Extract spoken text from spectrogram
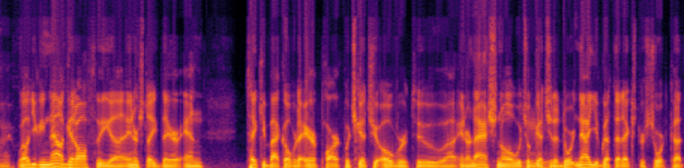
All right. Well, you can now get off the uh, interstate there and take you back over to Air Park, which gets you over to uh, International, which will get you to Dort. Now you've got that extra shortcut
